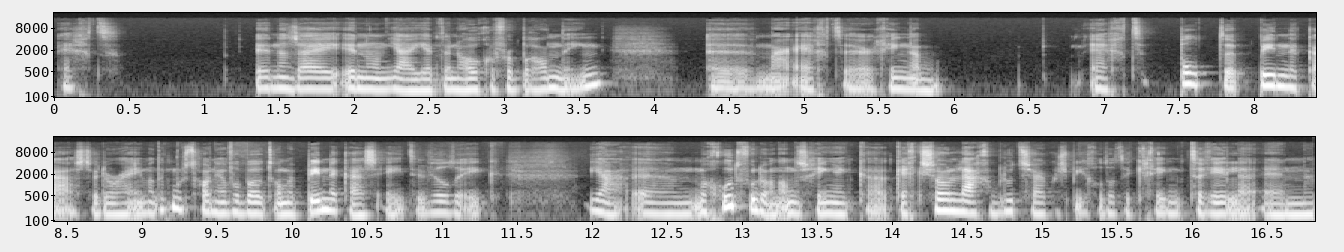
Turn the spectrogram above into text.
Echt. En dan zei en dan ja, je hebt een hoge verbranding. maar echt, er gingen echt potten pindakaas er doorheen. Want ik moest gewoon heel veel boterham met pindakaas eten, wilde ik ja, me goed voelen. Want anders ging ik, uh, kreeg ik zo'n lage bloedsuikerspiegel dat ik ging trillen en uh,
